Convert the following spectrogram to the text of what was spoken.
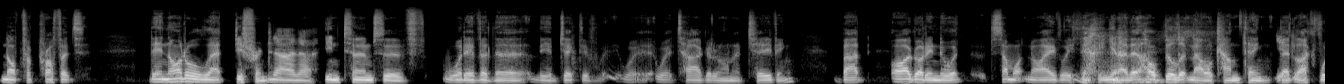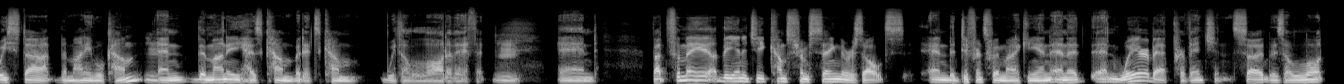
not for profits, they're not all that different No, no. in terms of whatever the, the objective we're, we're targeted on achieving. But I got into it somewhat naively thinking, you know, that whole build it and they will come thing, Yeah. that like if we start, the money will come. Mm. And the money has come, but it's come with a lot of effort. Mm. And but for me, the energy comes from seeing the results and the difference we're making, and and it, and we're about prevention. So there's a lot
